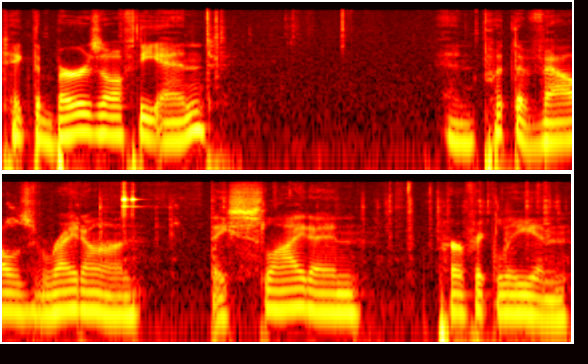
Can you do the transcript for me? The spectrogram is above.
take the burrs off the end and put the valves right on. They slide in perfectly and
